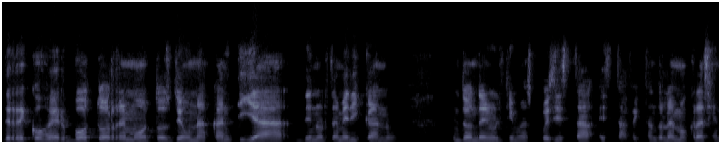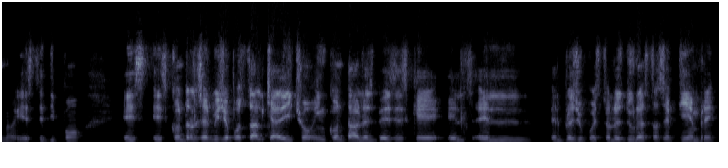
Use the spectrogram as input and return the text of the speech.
de recoger votos remotos de una cantidad de norteamericanos, donde en últimas pues está, está afectando la democracia, ¿no? Y este tipo es, es contra el servicio postal que ha dicho incontables veces que el, el, el presupuesto les dura hasta septiembre,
